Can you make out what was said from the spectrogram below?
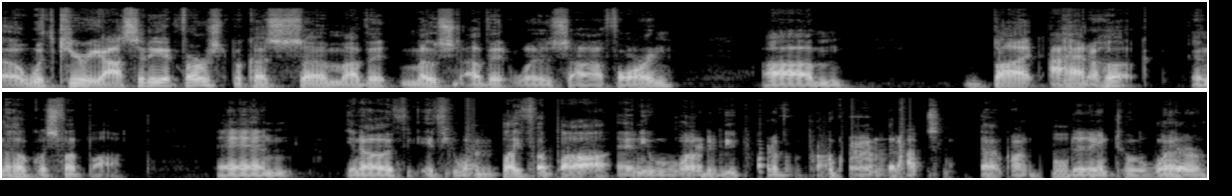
uh, with curiosity at first, because some of it, most of it, was uh, foreign. Um, but I had a hook, and the hook was football. And you know, if if you wanted to play football and you wanted to be part of a program that I was it into a winner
